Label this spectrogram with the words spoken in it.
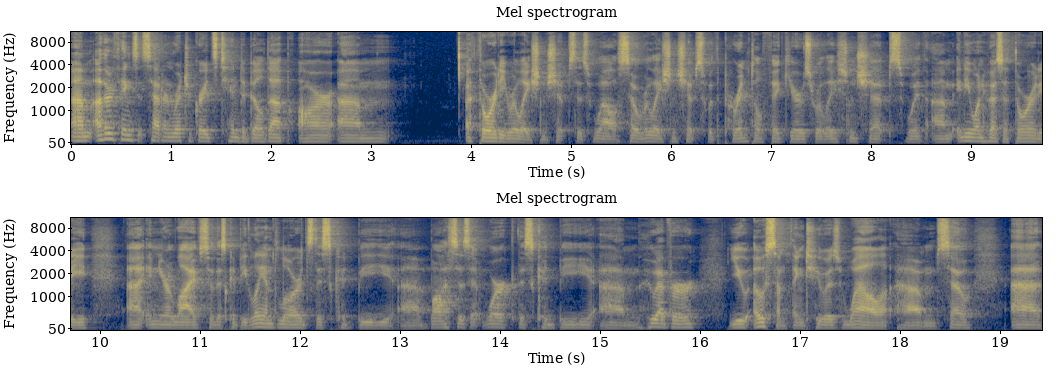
Um, other things that Saturn retrogrades tend to build up are um, authority relationships as well. So, relationships with parental figures, relationships with um, anyone who has authority uh, in your life. So, this could be landlords, this could be uh, bosses at work, this could be um, whoever you owe something to as well. Um, so, uh,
